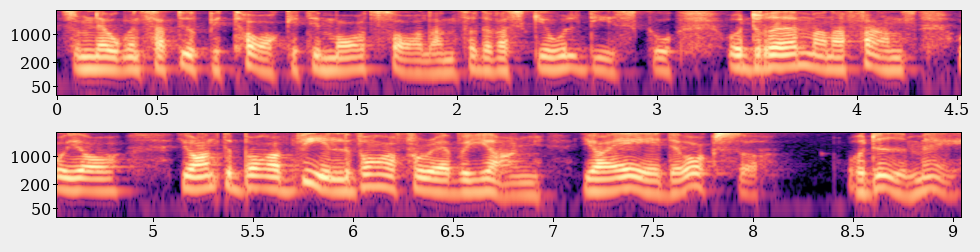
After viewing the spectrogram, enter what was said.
som någon satt upp i taket i matsalen för det var skoldisco och drömmarna fanns och jag, jag inte bara vill vara forever young, jag är det också. Och du med.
